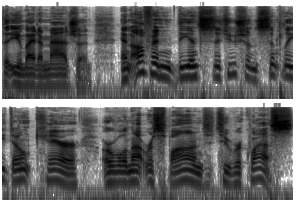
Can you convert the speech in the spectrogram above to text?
that you might imagine, and often the institutions simply don't care or will not respond to requests.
